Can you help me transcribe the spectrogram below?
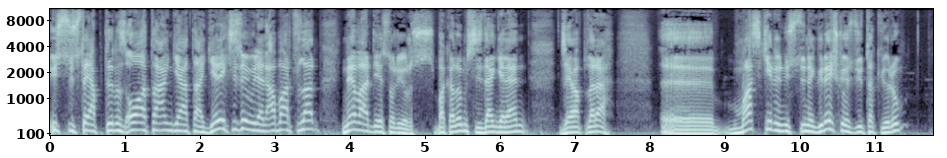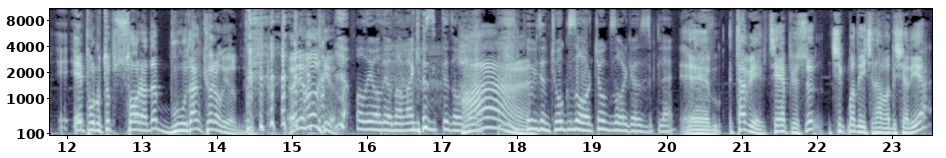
Üst üste yaptığınız o hata hangi hata? Gereksiz övülen abartılan ne var diye soruyoruz. Bakalım sizden gelen cevaplara. Ee, maskenin üstüne güneş gözlüğü takıyorum. E- Hep unutup sonra da buğdan kör oluyorum demiş. Öyle mi oluyor? Oluyor oluyor normal gözlükte de oluyor. Ha. Tabii canım çok zor çok zor gözlükle. Ee, tabii şey yapıyorsun çıkmadığı için hava dışarıya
